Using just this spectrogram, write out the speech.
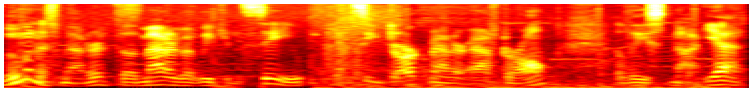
luminous matter, the matter that we can see. We can't see dark matter after all, at least not yet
